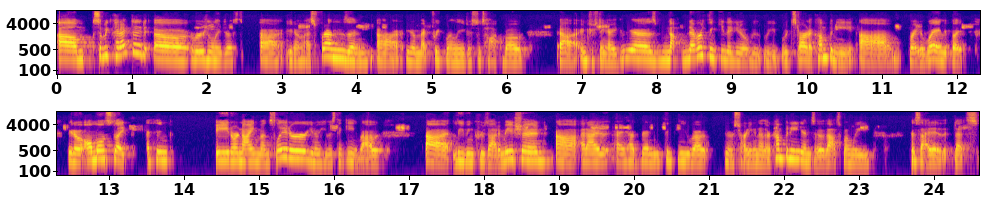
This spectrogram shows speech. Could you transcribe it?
Um, so we connected uh, originally just uh, you know as friends and uh, you know met frequently just to talk about interesting ideas. Not never thinking that you know we, we would start a company right away, but you know almost like I think eight or nine months later, you know he was thinking about uh, leaving cruise automation uh, and I, I had been thinking about you know starting another company and so that's when we decided let's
